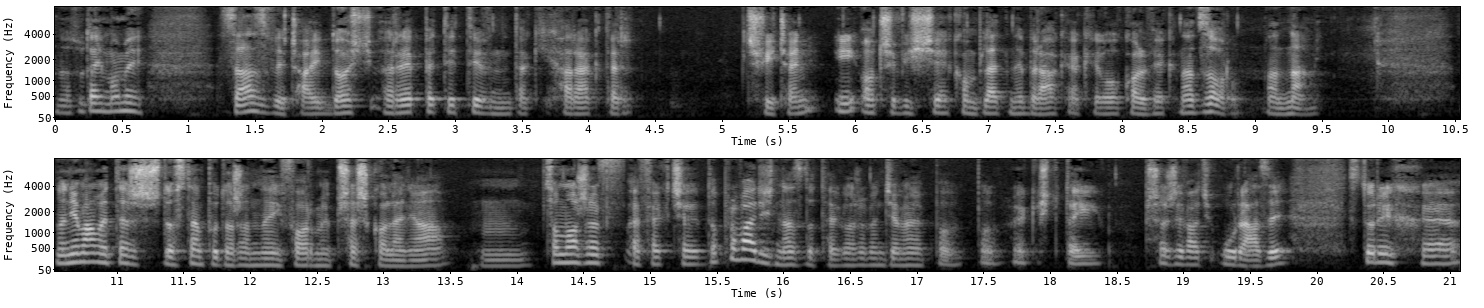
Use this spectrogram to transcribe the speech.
No tutaj mamy zazwyczaj dość repetytywny taki charakter ćwiczeń i oczywiście kompletny brak jakiegokolwiek nadzoru nad nami. No nie mamy też dostępu do żadnej formy przeszkolenia, mm, co może w efekcie doprowadzić nas do tego, że będziemy po, po jakieś tutaj przeżywać urazy, z których e,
